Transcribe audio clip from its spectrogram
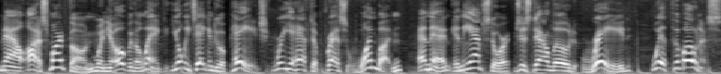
Now, on a smartphone, when you open the link, you'll be taken to a page where you have to press one button and then in the App Store, just download Raid with the bonus.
